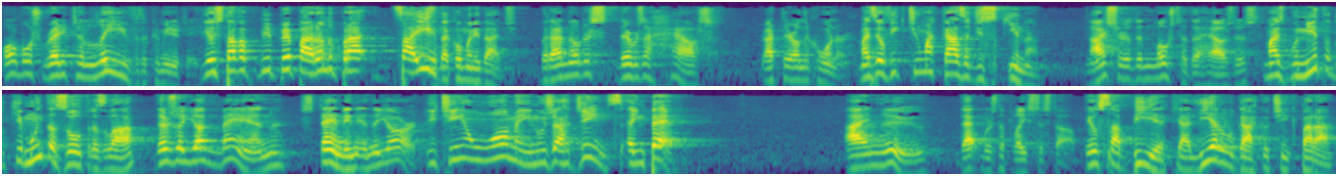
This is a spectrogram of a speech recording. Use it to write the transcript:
almost ready to leave the community, E eu estava me preparando para sair da comunidade. but I noticed there was a house right there on the corner, Mas eu vi que tinha uma casa de esquina, nicer than most of the houses. mais bonita do que muitas outras lá. There's a young man standing in the yard. E tinha um homem nos jardins em pé. I knew that was the place to stop. Eu sabia que ali era o lugar que eu tinha que parar.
